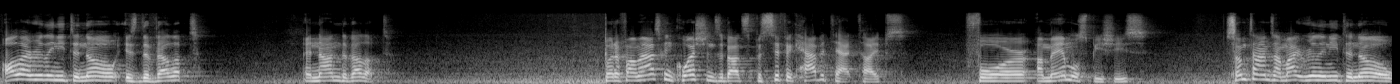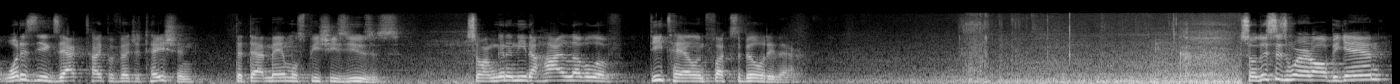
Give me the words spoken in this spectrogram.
all I really need to know is developed and non-developed. But if I'm asking questions about specific habitat types for a mammal species, sometimes I might really need to know what is the exact type of vegetation that that mammal species uses. So I'm going to need a high level of detail and flexibility there. So this is where it all began.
